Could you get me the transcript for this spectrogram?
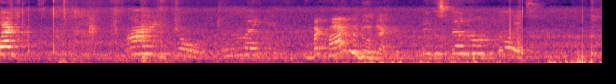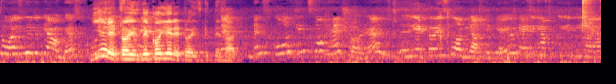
But but why you don't like it because they're not toys. तो टॉयज के क्या हो गया? ये रे टॉयज तो देखो ये रे टॉयज कितने सारे। then school things तो है शौर्य ये टॉयज तो अभी आप लेके आए हो। डैडी ने आपको ये दिलाया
